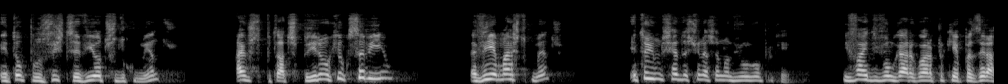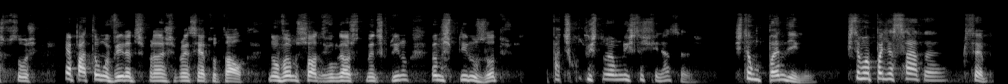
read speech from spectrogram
Então, pelos vistos, havia outros documentos? Ah, os deputados pediram aquilo que sabiam. Havia mais documentos? Então, e o Ministério das Finanças não divulgou porquê? E vai divulgar agora porque é para dizer às pessoas: é pá, estão a ver, a transparência é total. Não vamos só divulgar os documentos que pediram, vamos pedir os outros. Pá, desculpe, isto não é o Ministro das Finanças. Isto é um pândigo. Isto é uma palhaçada. Percebe?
